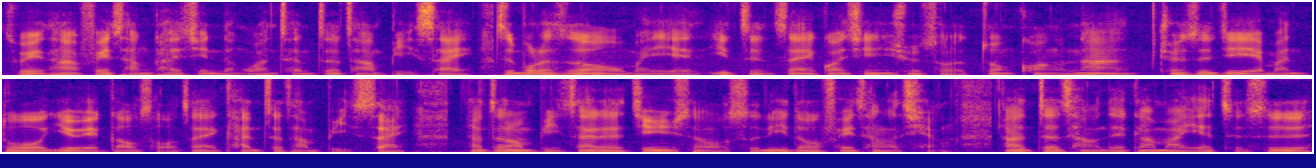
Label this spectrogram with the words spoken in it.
所以他非常开心能完成这场比赛。直播的时候，我们也一直在关心选手的状况。那全世界也蛮多业余高手在看这场比赛。那这场比赛的精英选手实力都非常的强。那这场的干嘛也只是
